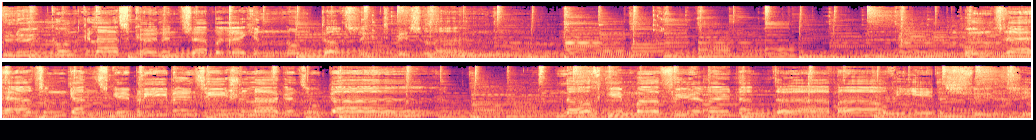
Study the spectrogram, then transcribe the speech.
Glück und Glas können zerbrechen und doch sind bislang geblieben, sie schlagen sogar noch immer füreinander, aber auch jedes für sich.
